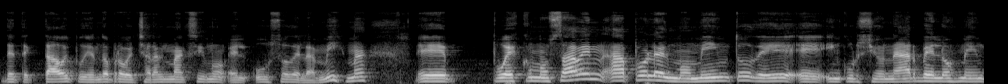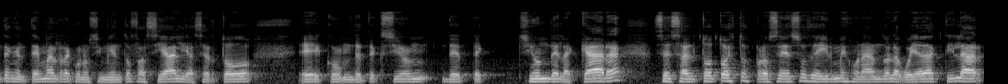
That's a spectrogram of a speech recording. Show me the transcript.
detectado y pudiendo aprovechar al máximo el uso de la misma. Eh, pues como saben, Apple el momento de eh, incursionar velozmente en el tema del reconocimiento facial y hacer todo eh, con detección, detección de la cara, se saltó todos estos procesos de ir mejorando la huella dactilar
